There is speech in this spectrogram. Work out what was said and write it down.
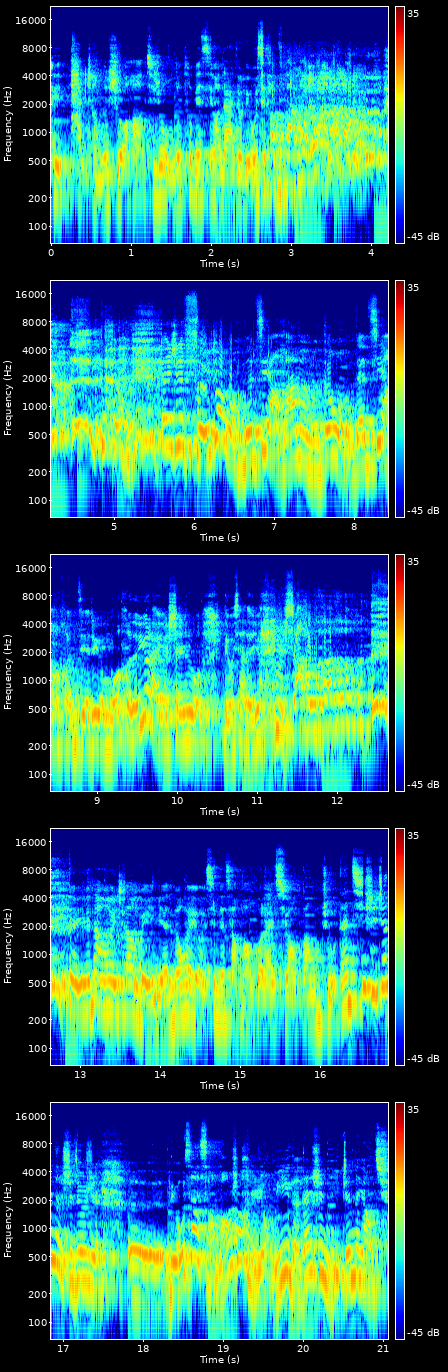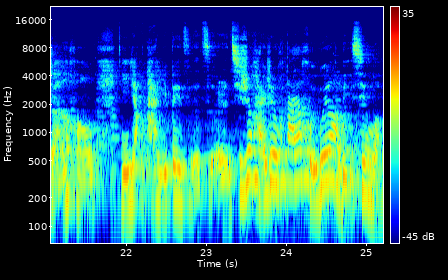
可以坦诚的说哈，其实我们都特别希望大家就留下吧。对，但是随着我们的寄养妈妈们跟我们在寄养环节这个磨合的越来越深入，留下的越来越少了。对，因为他们会知道每年都会有新的小猫过来需要帮助，但其实真的是就是，呃，留下小猫是很容易的，但是你真的要权衡你养它一辈子的责任，其实还是大家回归到理性了。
